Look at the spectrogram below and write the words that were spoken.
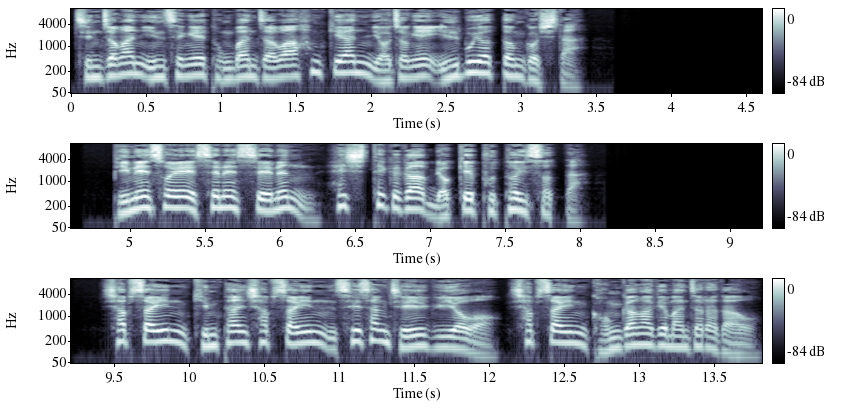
진정한 인생의 동반자와 함께한 여정의 일부였던 것이다. 빈에서의 SNS에는 해시태그가 몇 개 붙어 있었다. 샵사인 김탄 샵사인 세상 제일 귀여워 샵사인 건강하게만 자라다오.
